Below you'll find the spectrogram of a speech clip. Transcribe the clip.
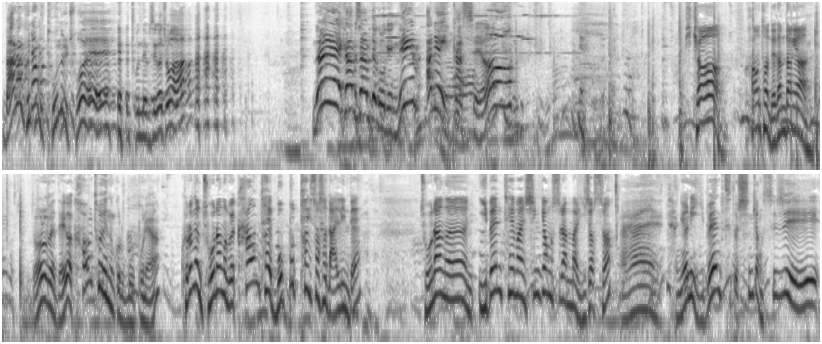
나는 그냥 돈을 좋아해. 돈 냄새가 좋아. 네, 감사합니다, 고객님. 안녕히 가세요. 비켜! 카운터 내 담당이야. 너는 왜 내가 카운터에 있는 걸 못 보냐? 그러는 존왕은 왜 카운터에 못 붙어 있어서 난린데? 존왕은 이벤트에만 신경 쓰란 말 잊었어? 아, 당연히 이벤트도 신경 쓰지.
